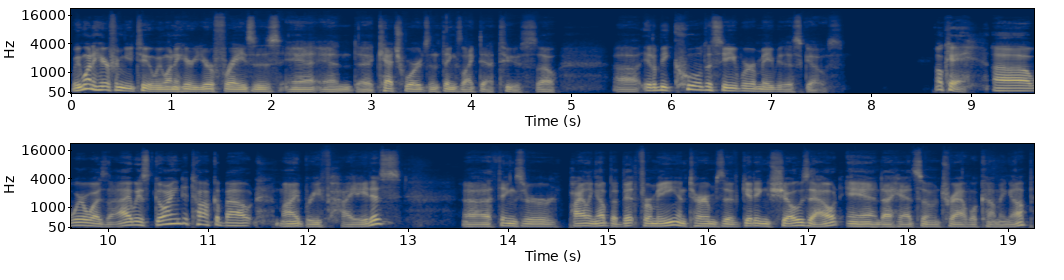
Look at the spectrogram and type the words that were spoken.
we want to hear from you too. We want to hear your phrases and, and uh, catchwords and things like that too. So uh, it'll be cool to see where maybe this goes. Okay, uh, where was I? I was going to talk about my brief hiatus. Uh, things are piling up a bit for me in terms of getting shows out, and I had some travel coming up,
